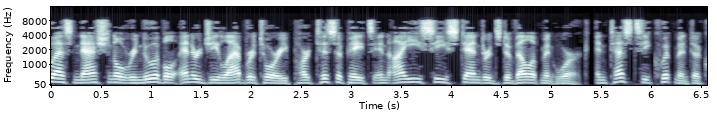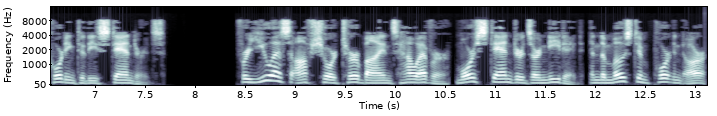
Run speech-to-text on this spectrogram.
U.S. National Renewable Energy Laboratory participates in IEC standards development work, and tests equipment according to these standards. For U.S. offshore turbines, however, more standards are needed, and the most important are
